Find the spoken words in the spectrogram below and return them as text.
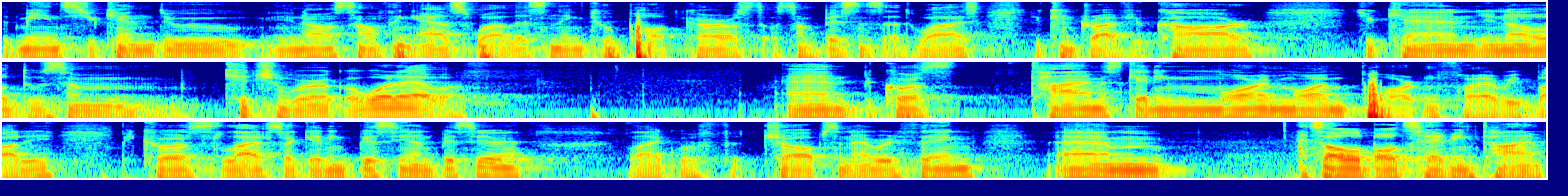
That means you can do you know something else while listening to a podcast or some business advice. You can drive your car. You can you know do some kitchen work or whatever. And because time is getting more and more important for everybody because lives are getting busier and busier like with jobs and everything um, it's all about saving time.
